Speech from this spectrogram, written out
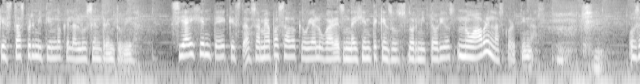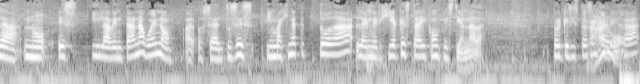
que estás permitiendo que la luz entre en tu vida. Si hay gente que está, o sea, me ha pasado que voy a lugares donde hay gente que en sus dormitorios no abren las cortinas. Sí. O sea, no es y la ventana, bueno, a- o sea, entonces imagínate toda la energía que está ahí congestionada. Porque si estás Claro. en pareja,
